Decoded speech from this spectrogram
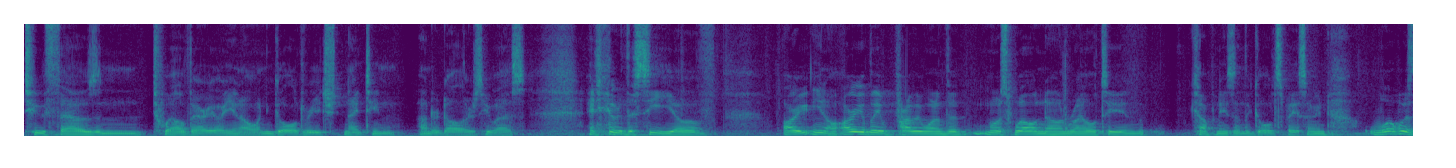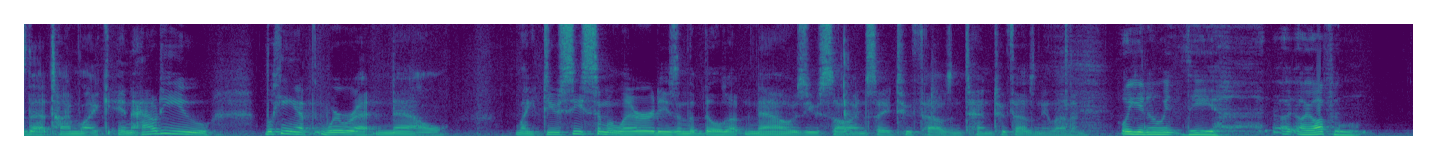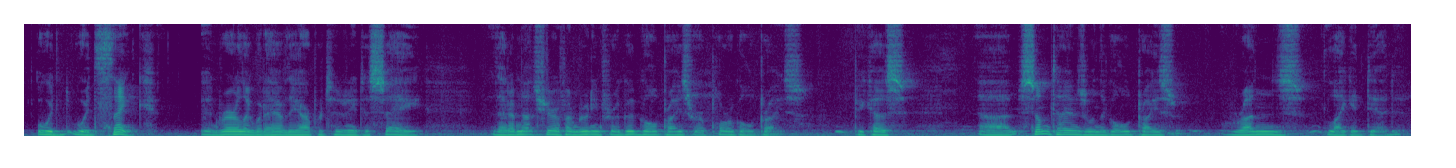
2012 area, you know, when gold reached $1,900 US, and you were the CEO of, you know, arguably probably one of the most well-known royalty companies in the gold space. I mean, what was that time like, and how do you, looking at where we're at now, like, do you see similarities in the buildup now as you saw in, say, 2010, 2011? Well, you know, the I, I often would would think and rarely would I have the opportunity to say that I'm not sure if I'm rooting for a good gold price or a poor gold price. Because uh, sometimes when the gold price runs like it did,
